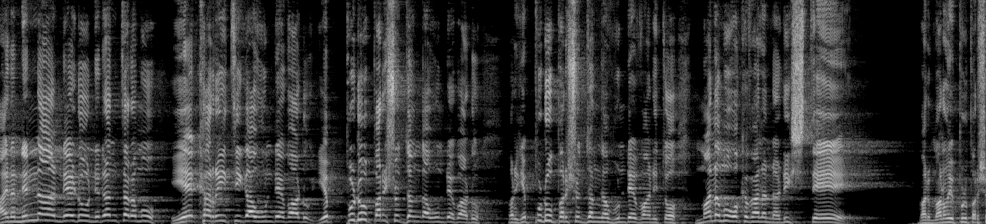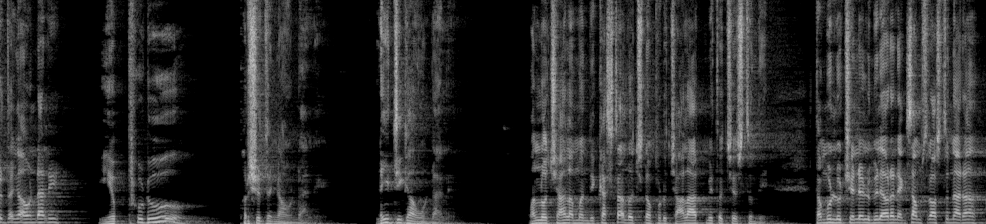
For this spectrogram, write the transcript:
ఆయన నిన్న నేడు నిరంతరము ఏకరీతిగా ఉండేవాడు ఎప్పుడూ పరిశుద్ధంగా ఉండేవాడు. మరి ఎప్పుడూ పరిశుద్ధంగా ఉండేవానితో మనము ఒకవేళ నడిస్తే మరి మనం ఎప్పుడు పరిశుద్ధంగా ఉండాలి? ఎప్పుడూ పరిశుద్ధంగా ఉండాలి. నీతిగా ఉండాలి. మనలో చాలామంది కష్టాలు వచ్చినప్పుడు చాలా ఆత్మీయత వచ్చేస్తుంది. తమ్ముళ్ళు చెల్లెళ్ళు మీరు ఎవరైనా ఎగ్జామ్స్ రాస్తున్నారా?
